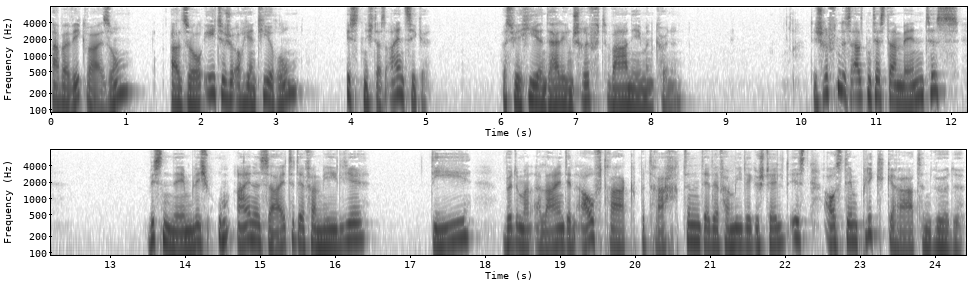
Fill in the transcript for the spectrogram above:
Aber Wegweisung, also ethische Orientierung, ist nicht das Einzige, was wir hier in der Heiligen Schrift wahrnehmen können. Die Schriften des Alten Testamentes wissen nämlich um eine Seite der Familie, die, würde man allein den Auftrag betrachten, der der Familie gestellt ist, aus dem Blick geraten würde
